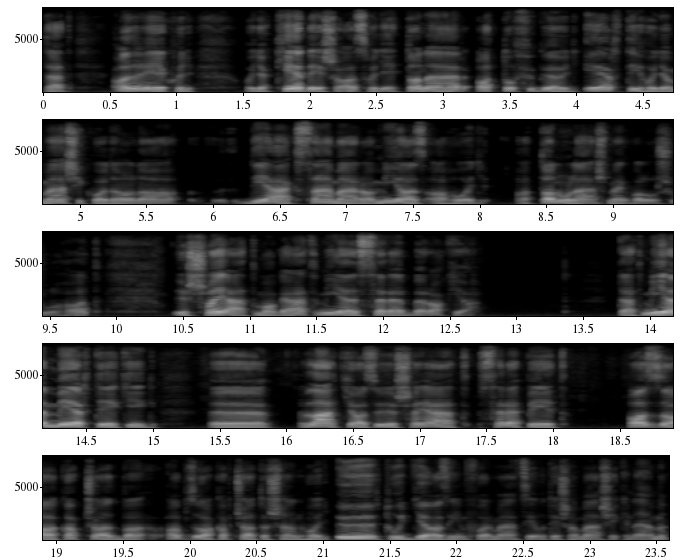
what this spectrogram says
Tehát az a lényeg, hogy, hogy a kérdés az, hogy egy tanár attól függően, hogy érti, hogy a másik oldalon a diák számára mi az, ahogy a tanulás megvalósulhat, ő saját magát milyen szerepbe rakja. Tehát milyen mértékig ö, látja az ő saját szerepét azzal, kapcsolatban, azzal kapcsolatosan, hogy ő tudja az információt, és a másik nem.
